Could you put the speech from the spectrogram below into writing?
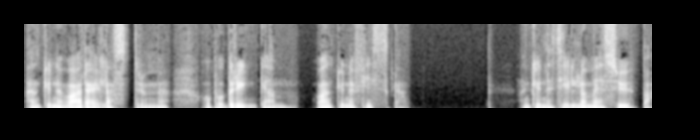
Han kunne være i lastrommet og på bryggene, og han kunne fiske. Han kunne til og med supe.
